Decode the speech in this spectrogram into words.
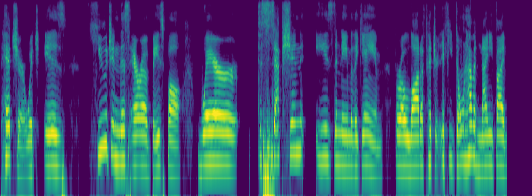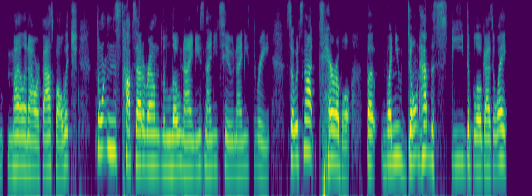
pitcher, which is huge in this era of baseball where deception is the name of the game for a lot of pitchers. If you don't have a 95 mile an hour fastball, which Thornton's tops out around the low 90s, 92, 93, so it's not terrible. But when you don't have the speed to blow guys away,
